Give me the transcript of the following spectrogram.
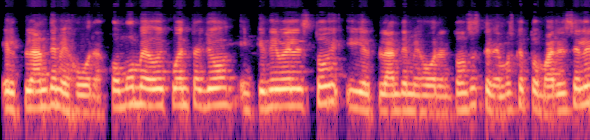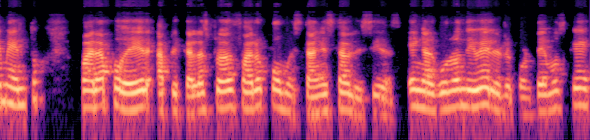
el plan de mejora, cómo me doy cuenta yo en qué nivel estoy y el plan de mejora. Entonces tenemos que tomar ese elemento para poder aplicar las pruebas FARO como están establecidas. En algunos niveles, recordemos que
